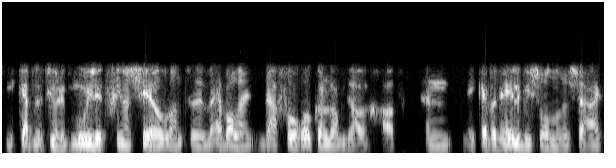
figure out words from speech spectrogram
ik heb natuurlijk moeilijk financieel, want eh, we hebben al een- daarvoor ook een lockdown gehad. En ik heb een hele bijzondere zaak,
